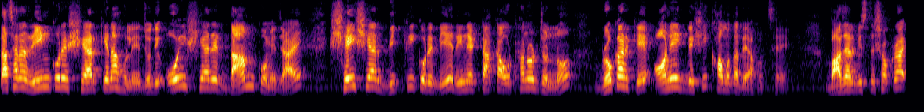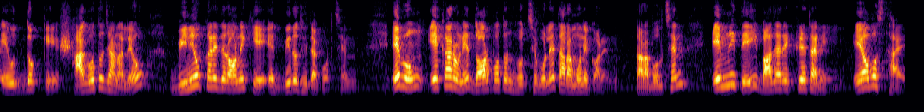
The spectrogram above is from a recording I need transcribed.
তাছাড়া ঋণ করে শেয়ার কেনা হলে যদি ওই শেয়ারের দাম কমে যায়, সেই শেয়ার বিক্রি করে দিয়ে ঋণের টাকা ওঠানোর জন্য ব্রোকারকে অনেক বেশি ক্ষমতা দেওয়া হচ্ছে। বাজার বিশ্লেষকরা এই উদ্যোগকে স্বাগত জানালেও বিনিয়োগকারীদের অনেকে এর বিরোধিতা করছেন এবং এ কারণে দরপতন হচ্ছে বলে তারা মনে করেন। তারা বলছেন, এমনিতেই বাজারে ক্রেতা নেই। এ অবস্থায়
